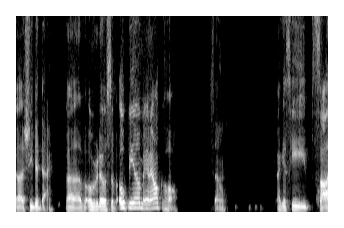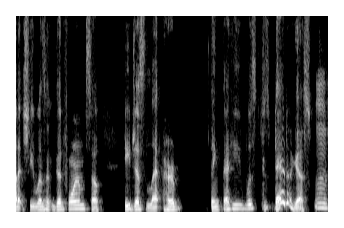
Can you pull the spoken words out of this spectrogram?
uh, she did die of overdose of opium and alcohol. So I guess he saw that she wasn't good for him. So he just let her think that he was just dead, I guess. Mm,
